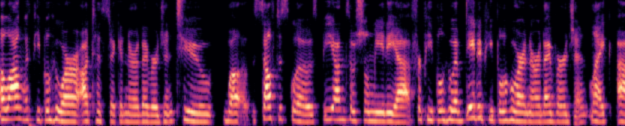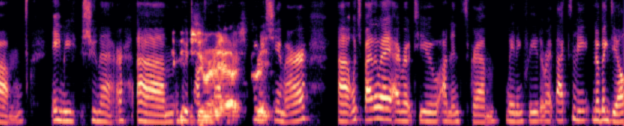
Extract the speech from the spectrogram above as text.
along with people who are autistic and neurodivergent to well self-disclose be on social media for people who have dated people who are neurodivergent like um, amy schumer um, amy who schumer, yeah, amy schumer uh, which by the way i wrote to you on instagram waiting for you to write back to me. No big deal.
